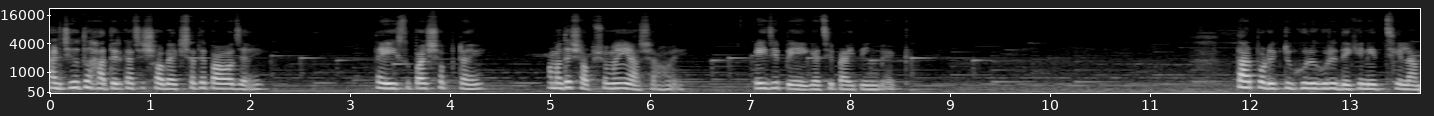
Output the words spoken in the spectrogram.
আর যেহেতু হাতের কাছে সব একসাথে পাওয়া যায়, তাই এই সুপার শপটায় আমাদের সবসময়ই আসা হয়। এই যে পেয়ে গেছি পাইপিং ব্যাগ। তারপর একটু ঘুরে ঘুরে দেখে নিচ্ছিলাম।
